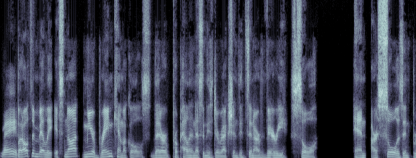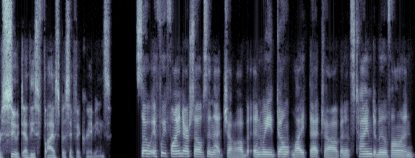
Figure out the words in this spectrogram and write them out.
Right. But ultimately, it's not mere brain chemicals that are propelling us in these directions, it's in our very soul. And our soul is in pursuit of these five specific cravings. So if we find ourselves in that job and we don't like that job and it's time to move on,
